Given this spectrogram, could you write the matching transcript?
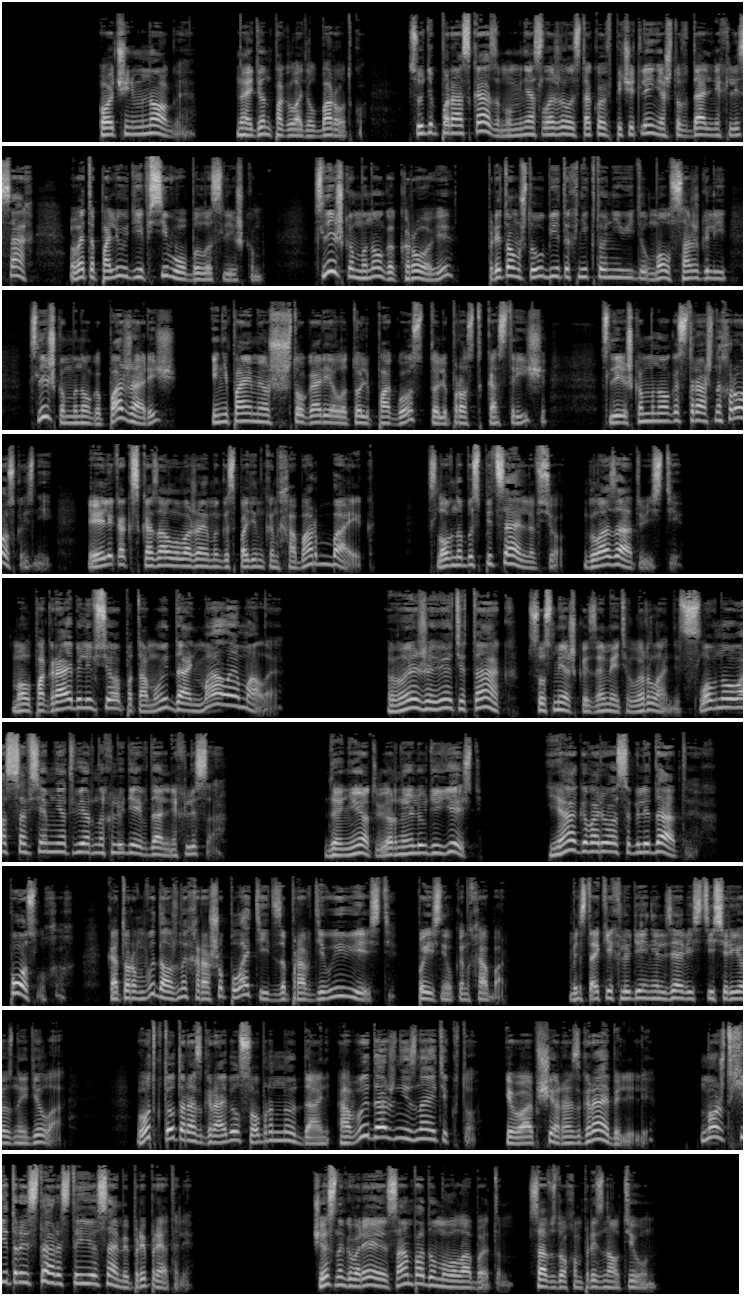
«Очень многое», — Найден погладил бородку. Судя по рассказам, у меня сложилось такое впечатление, что в дальних лесах в это полюдье всего было слишком. Слишком много крови, при том, что убитых никто не видел, мол, сожгли. Слишком много пожарищ, и не поймешь, что горело то ли погост, то ли просто кострище. Слишком много страшных росказней. Или, как сказал уважаемый господин Канхабар, баек. Словно бы специально все, глаза отвести. Мол, пограбили все, потому и дань малая-малая. «Вы живете так», — с усмешкой заметил ирландец, «словно у вас совсем нет верных людей в дальних лесах». «Да нет, верные люди есть. Я говорю о соглядатаях, послухах, которым вы должны хорошо платить за правдивые вести», — пояснил Канхабар. «Без таких людей нельзя вести серьезные дела. Вот кто-то разграбил собранную дань, а вы даже не знаете кто. И вообще, разграбили ли? Может, хитрые старосты ее сами припрятали?» «Честно говоря, я сам подумывал об этом», — со вздохом признал Тиун.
